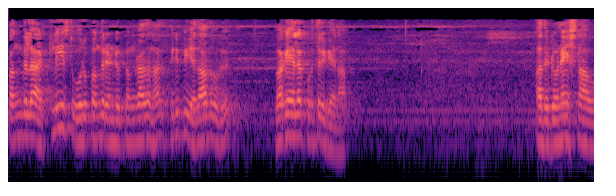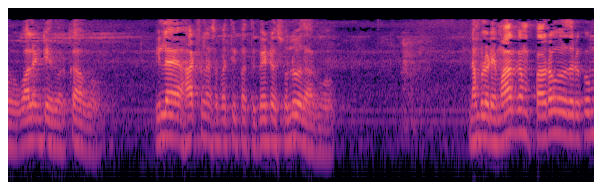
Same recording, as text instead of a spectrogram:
பங்கில் அட்லீஸ்ட் ஒரு பங்கு ரெண்டு பங்காவது நான் திருப்பி ஏதாவது ஒரு வகையில் கொடுத்துருக்கேனா அது டொனேஷனாகவோ வாலண்டியர் ஒர்க்காகவோ இல்லை ஹார்ட்ஃபுல்னஸை பற்றி பத்து பேர்கிட்ட சொல்லுவதாகவோ நம்மளுடைய மார்க்கம் பரவுவதற்கும்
